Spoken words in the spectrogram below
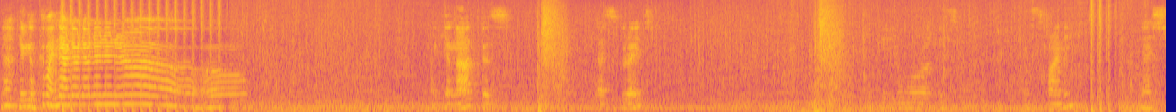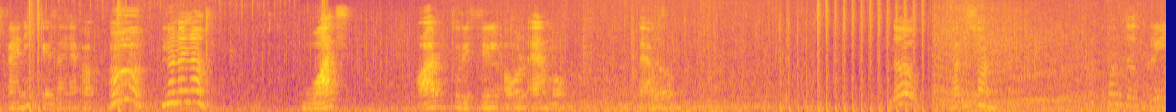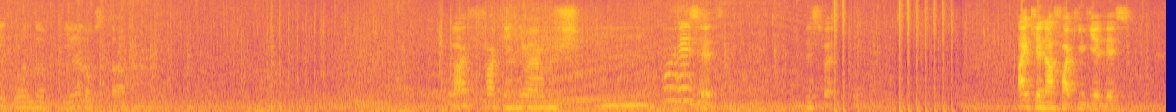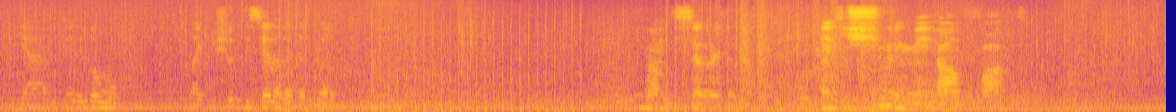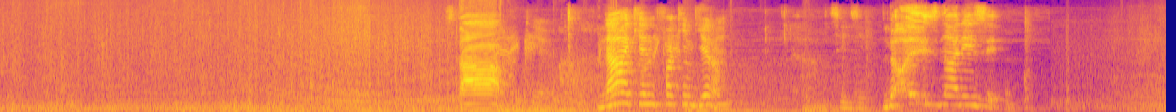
Here we go, come on, no, no, no, no, no, no! I cannot, because that's great. okay. Okay, no more rockets. That's funny. That's funny, because I have. Oh, no, no, no! What? R to refill all ammo. Hell? No! One? On the green, on the yellow stuff. Like fucking new ambush. Hmm, what is it? This way. I cannot fucking get this. Yeah, because you don't move. Like, you should decelerate as well. I'm decelerating now. And he's shooting me. Oh fuck. Stop. Yeah, Now I can fucking get him. it's easy. No, it's not easy.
